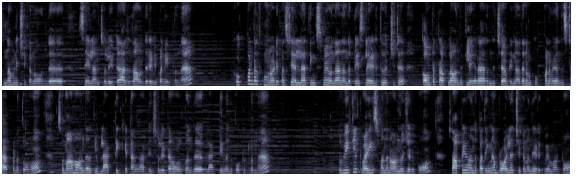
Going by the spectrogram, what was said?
சிந்தாமணி சிக்கனும் வந்து செய்யலான்னு சொல்லிட்டு அதுதான் வந்து ரெடி பண்ணிகிட்டு இருந்தேன். குக் பண்ணுறதுக்கு முன்னாடி ஃபஸ்ட்டு எல்லா திங்ஸுமே வந்து அந்தந்த பிளேஸில் எடுத்து வச்சுட்டு கவுண்டர் டாப்லாம் வந்து கிளியராக இருந்துச்சு அப்படின்னா தான் நம்ம குக் பண்ணவே வந்து ஸ்டார்ட் பண்ண தோணும். ஸோ மாமா வந்து அதுக்குள்ளே பிளாக் டீ கேட்டாங்க அப்படின்னு சொல்லிட்டு அவங்களுக்கு வந்து பிளாக் டீ வந்து போட்டுட்ருந்தேன் ஸோ வீக்லி ட்வைஸ் வந்து நான்வெஜ் எடுப்போம். ஸோ அப்பயும் வந்து பார்த்திங்கன்னா ப்ராய்லர் சிக்கன் வந்து எடுக்கவே மாட்டோம்.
